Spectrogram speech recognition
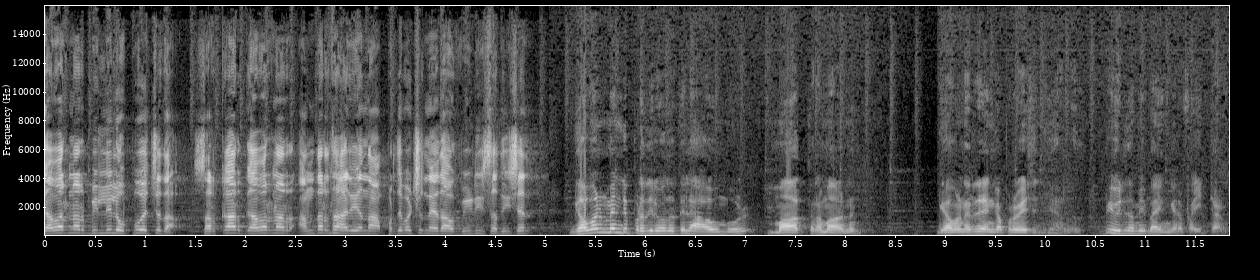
ഗവർണർ ബില്ലിൽ ഒപ്പുവെച്ചത്. സർക്കാർ ഗവർണർ അന്തർധാരി എന്ന പ്രതിപക്ഷ നേതാവ് വി ഡി സതീശൻ. ഗവൺമെന്റ് പ്രതിരോധത്തിലാവുമ്പോൾ മാത്രമാണ് ഗവർണർ രംഗപ്രവേശം ചെയ്യാറുള്ളത്. അപ്പോൾ ഇവർ തമ്മിൽ ഭയങ്കര ഫൈറ്റാണ്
